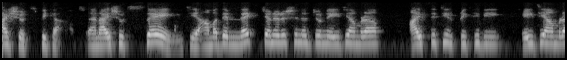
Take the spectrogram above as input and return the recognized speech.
I should speak out and I should say যে, আমাদের নেক্সট জেনারেশনের জন্য এই যে আমরা আইসিটির পৃথিবী, এই যে আমরা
